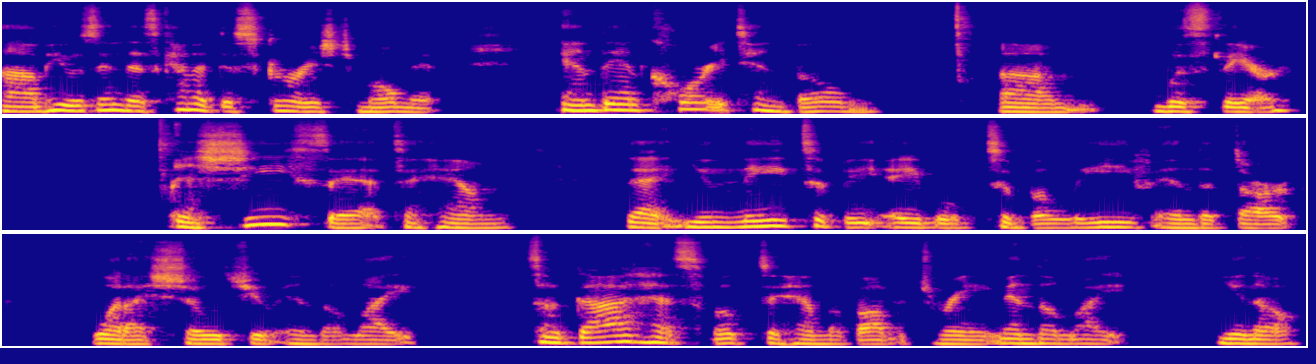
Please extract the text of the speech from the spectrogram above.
um, he was in this kind of discouraged moment. And then Corrie ten Boom um, was there and she said to him that you need to be able to believe in the dark what I showed you in the light. So God had spoke to him about a dream in the light, you know,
